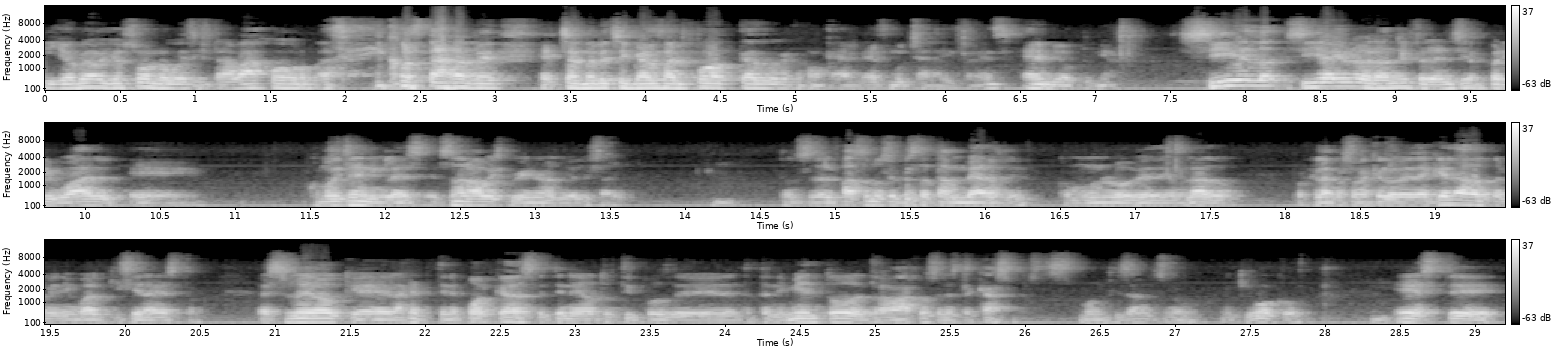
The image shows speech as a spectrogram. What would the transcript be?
Y yo veo yo solo, güey, sin trabajo, así acostado, güey, echándole chingados al podcast, güey, como que es mucha la diferencia, en mi opinión. Sí, es la- sí hay una gran diferencia, pero igual, eh, como dicen en inglés, it's not always greener on the other side. Entonces el paso no siempre está tan verde como uno lo ve de un lado, porque la persona que lo ve de aquel lado también igual quisiera esto. Veces veo que la gente tiene podcast, que tiene otro tipo de, de entretenimiento, de trabajos, en este caso, pues, monetizando, si no me equivoco. Este,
